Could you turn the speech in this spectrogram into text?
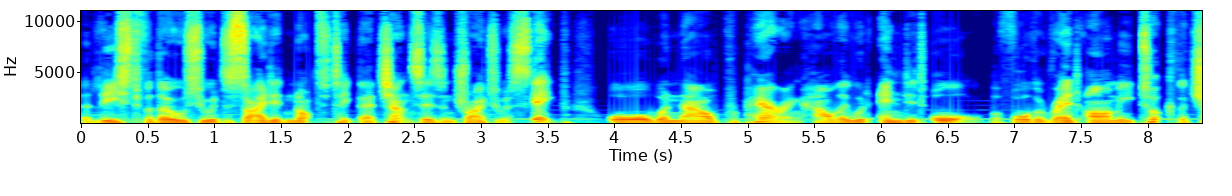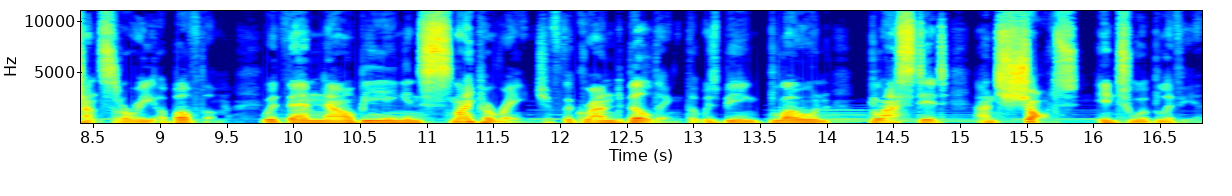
at least for those who had decided not to take their chances and try to escape, or were now preparing how they would end it all before the Red Army took the Chancellery above them with them now being in sniper range of the grand building that was being blown, blasted, and shot into oblivion.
